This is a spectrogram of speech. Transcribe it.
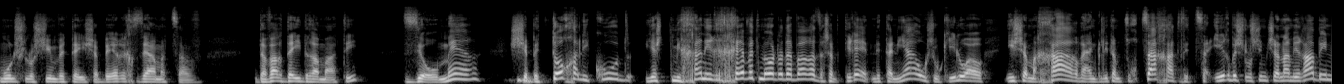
מול 39, בערך זה המצב. דבר די דרמטי. זה אומר שבתוך הליכוד יש תמיכה נרחבת מאוד לדבר הזה. עכשיו, תראה, נתניהו, שהוא כאילו האיש המחר והאנגלית המצוחצחת וצעיר ב-30 שנה מרבין,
